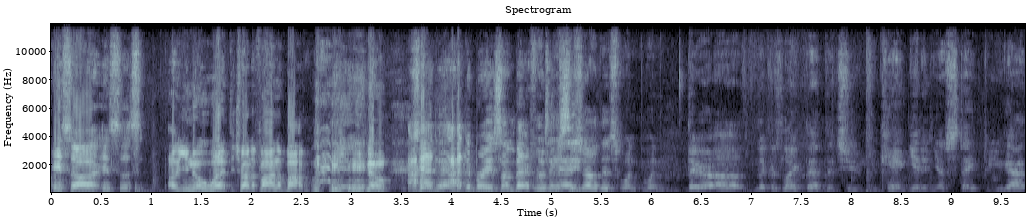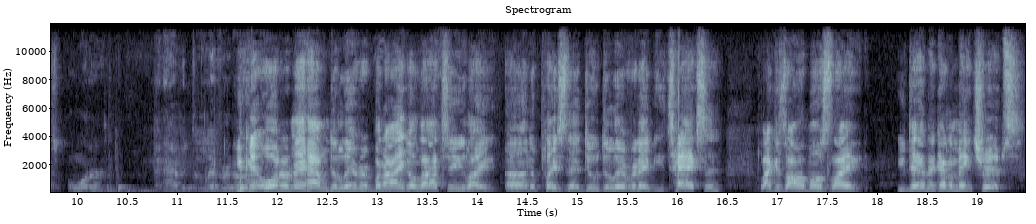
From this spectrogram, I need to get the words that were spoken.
it's uh it's a uh, you know what to try to find a bottle. you know, I had to I had to bring something back from Let me ask y'all this: when when there are uh, liquors like that that you, you can't get in your state, do you guys order and have it delivered? You or- can order them and have them delivered, but I ain't gonna lie to you. Like uh, the places that do deliver, they be taxing. Like it's almost like you damn near gotta make trips.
